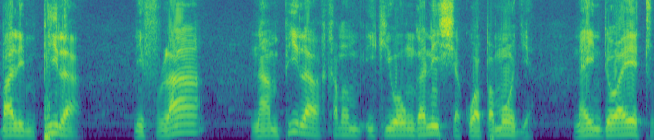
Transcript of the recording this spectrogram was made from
bali mpira ni furaha, na mpira kama ikiwaunganisha kuwa pamoja na hii ndoa yetu,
